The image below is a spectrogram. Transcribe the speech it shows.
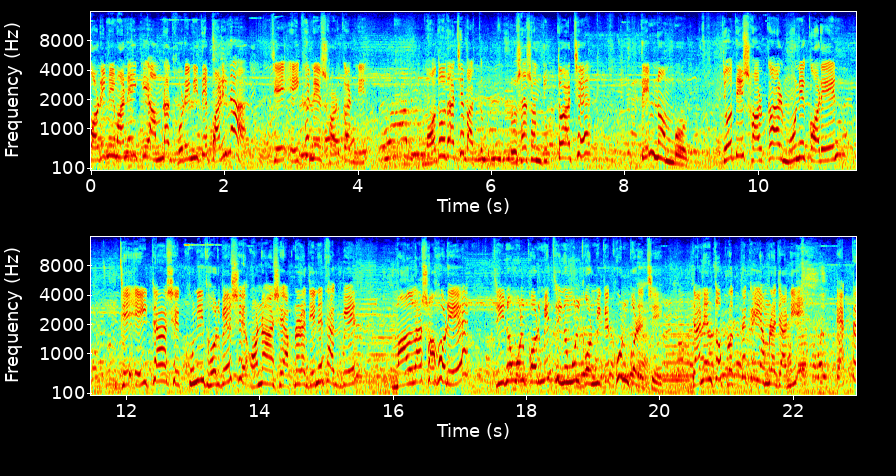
করেনি মানেই কি আমরা ধরে নিতে পারি না যে এইখানে সরকার মদত আছে বা প্রশাসন যুক্ত আছে? তিন নম্বর, যদি সরকার মনে করেন যে এইটা সে খুনি ধরবে, সে অনায়াসে, আপনারা জেনে থাকবেন, মালদা শহরে তৃণমূল কর্মী তৃণমূল কর্মীকে খুন করেছে। জানেন তো, প্রত্যেকেই আমরা জানি, একটা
